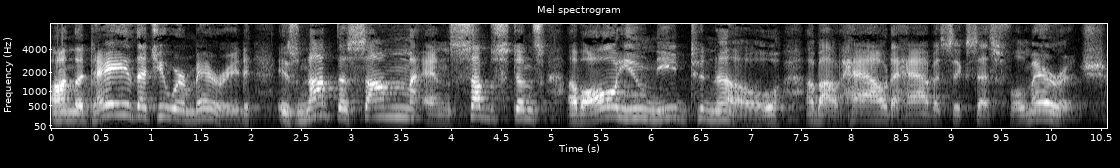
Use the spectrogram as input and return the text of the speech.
on the day that you were married is not the sum and substance of all you need to know about how to have a successful marriage.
